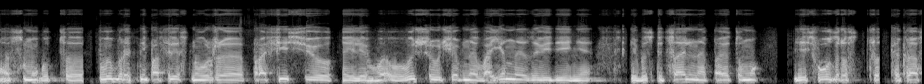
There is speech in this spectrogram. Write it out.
э, смогут выбрать непосредственно уже профессию или высшее учебное военное заведение, либо специальное. Поэтому здесь возраст как раз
